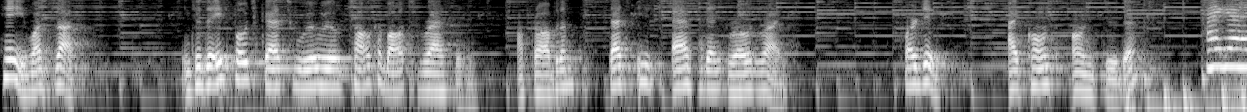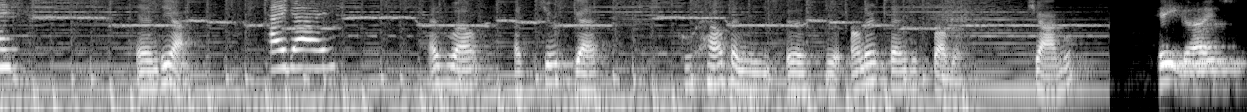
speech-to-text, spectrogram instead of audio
Hey, what's up? In today's podcast, we will talk about racism, a problem that is evident worldwide. For this, I count on Duda. Hi, guys. And Yas. Hi, guys. As well as two guests who help us to understand this problem. Thiago. Hey, guys.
